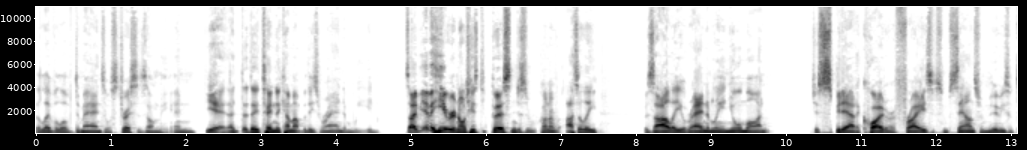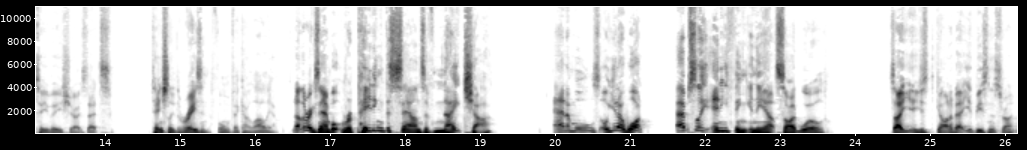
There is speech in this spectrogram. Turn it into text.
the level of demands or stresses on me. And yeah, they, they tend to come up with these random weird. So if you ever hear an autistic person just kind of utterly, bizarrely or randomly in your mind just spit out a quote or a phrase, some sounds from movies or TV shows. That's potentially the reason, form of echolalia. Another example, repeating the sounds of nature, animals, or you know what? Absolutely anything in the outside world. So you're just going about your business, right?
